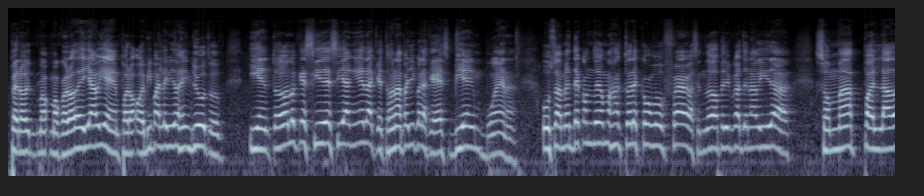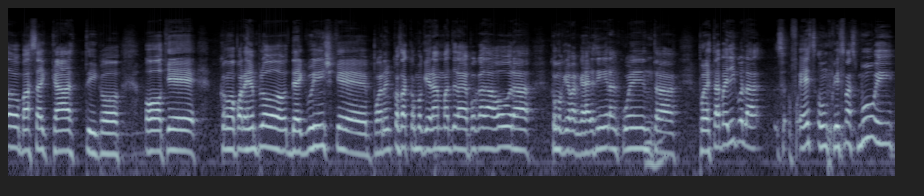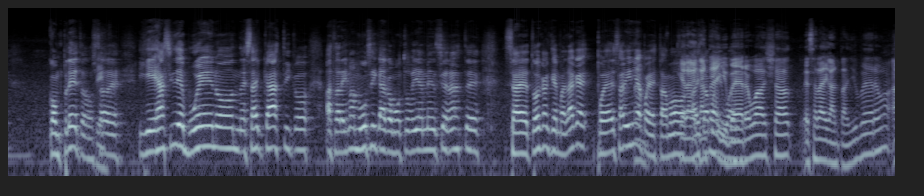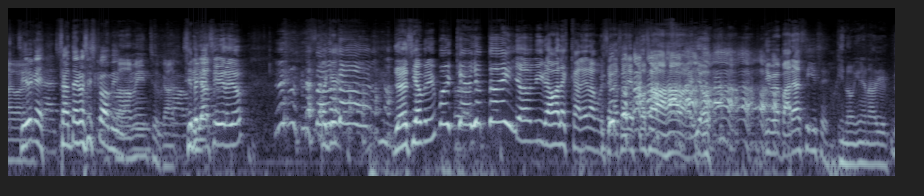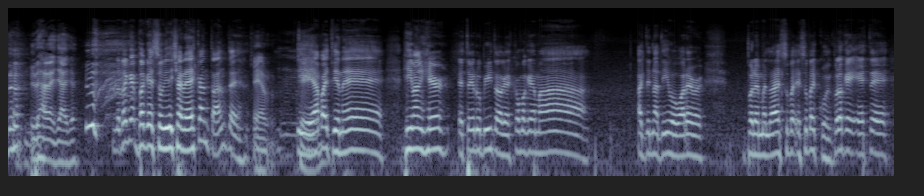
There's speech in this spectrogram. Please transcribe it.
pero me, me acuerdo de ella bien, pero hoy vi un par de videos en YouTube y en todo lo que sí decían era que esto es una película que es bien buena. Usualmente cuando vemos actores como Will Ferrell haciendo películas de Navidad, son más para el lado más sarcástico o que como por ejemplo The Grinch que ponen cosas como que eran más de la época de ahora como que van a se dieran cuenta pues esta película es un Christmas movie completo Sí. ¿sabes? Y es así de bueno no es sarcástico hasta la misma música como tú bien mencionaste ¿sabes? tocan que en verdad que por esa línea pues estamos Que la que canta You. Better Watch Out. Esa es la que canta You Better Watch Out. Sí, de que Santa Claus is coming. Coming to God. Sí, Y yo así, mira yo. Porque- Yo decía, pero ¿y por qué yo estoy? Y Yo miraba la escalera por si acaso mi esposa bajaba. Y yo. Y me paré así y dice, ok, no viene nadie. Y déjame, ya, ya. no, porque, porque Zoe de Chanel es cantante Eh, Y sí. ella pues tiene He Man Hair, este grupito que es como que más alternativo, whatever. Pero en verdad es súper es súper cool. Pero que este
